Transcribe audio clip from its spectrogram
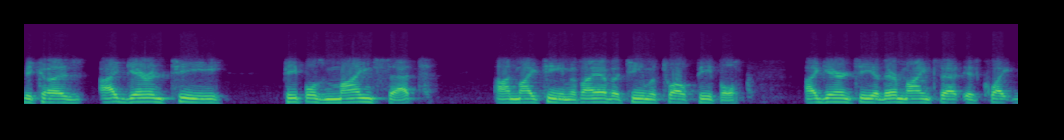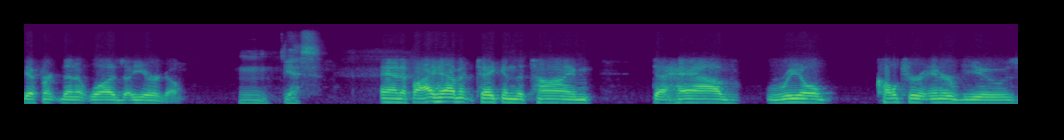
Because I guarantee people's mindset on my team, if I have a team of 12 people, I guarantee you their mindset is quite different than it was a year ago. Mm, yes. And if I haven't taken the time to have real culture interviews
